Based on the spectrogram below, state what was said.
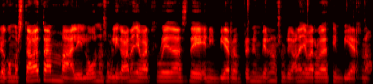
pero como estaba tan mal y luego nos obligaban a llevar ruedas de en invierno, en pleno invierno nos obligaban a llevar ruedas de invierno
